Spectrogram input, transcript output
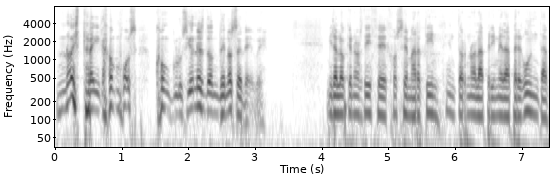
no extraigamos conclusiones donde no se debe. Mira lo que nos dice José Martín en torno a la primera pregunta.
